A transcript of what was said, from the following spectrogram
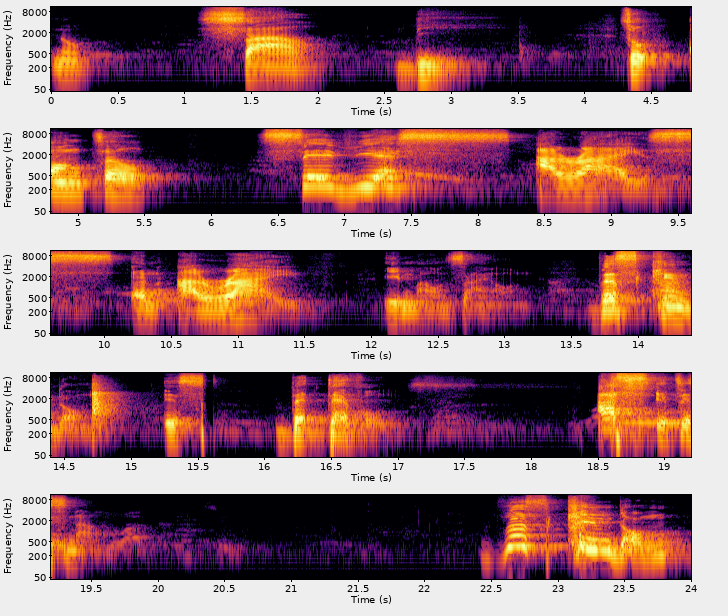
No, shall be. So until saviors arise and arrive in Mount Zion. This kingdom is the devil's as it is now. This kingdom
